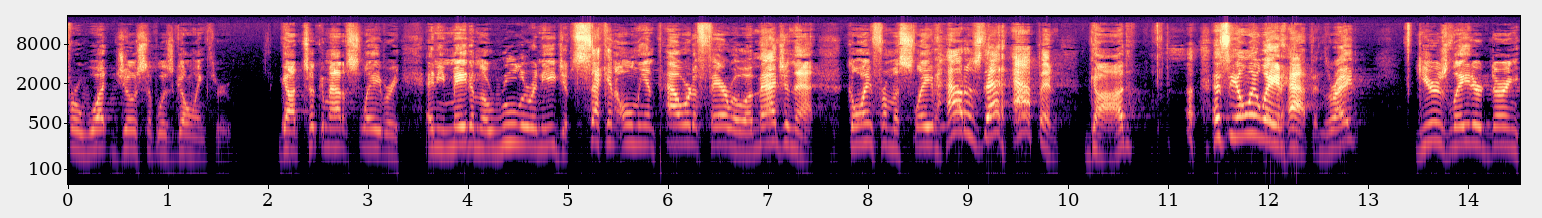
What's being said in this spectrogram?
for what Joseph was going through. God took him out of slavery and he made him the ruler in Egypt, second only in power to Pharaoh. Imagine that. Going from a slave. How does that happen, God? That's the only way it happens, right? Years later, during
